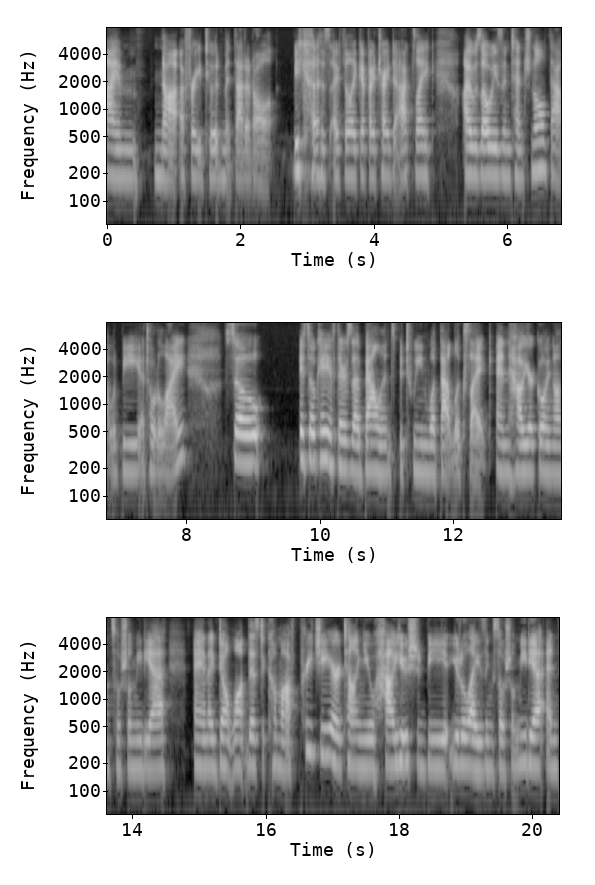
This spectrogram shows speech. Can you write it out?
I'm not afraid to admit that at all because I feel like if I tried to act like I was always intentional, that would be a total lie. So it's okay if there's a balance between what that looks like and how you're going on social media. And I don't want this to come off preachy or telling you how you should be utilizing social media. And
